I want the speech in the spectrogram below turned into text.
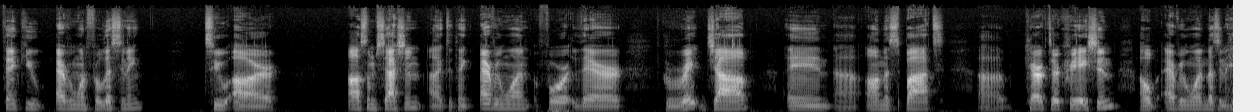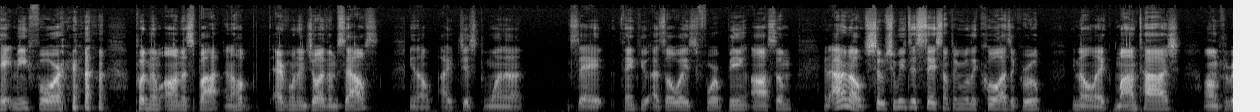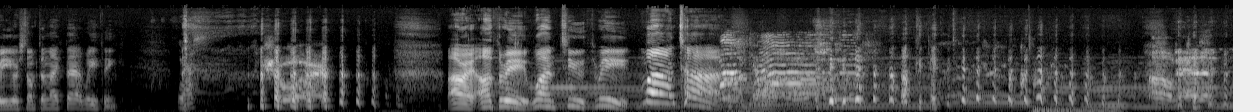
Thank you, everyone, for listening to our awesome session. I'd like to thank everyone for their great job in uh, on the spot uh, character creation. I hope everyone doesn't hate me for putting them on the spot, and I hope everyone enjoy themselves. You know, I just want to say thank you as always for being awesome. And I don't know, should, should we just say something really cool as a group? You know, like montage on three or something like that? What do you think? Yes. Sure. All right, on three. One, two, three. Montage. okay. oh man.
